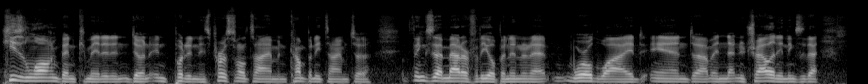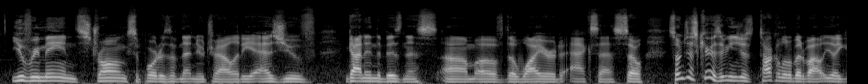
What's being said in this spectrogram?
he's long been committed and done and put in his personal time and company time to things that matter for the open internet worldwide and um, and net neutrality and things like that you've remained strong supporters of net neutrality as you've gotten in the business um, of the wired access. So, so I'm just curious if you can just talk a little bit about like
